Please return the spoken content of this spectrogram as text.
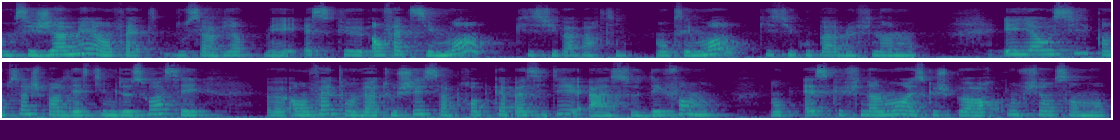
on ne sait jamais en fait d'où ça vient. Mais est-ce que, en fait, c'est moi qui suis pas partie? Donc c'est moi qui suis coupable finalement. Et il y a aussi, comme ça je parle d'estime de soi, c'est euh, en fait on va toucher sa propre capacité à se défendre. Donc est-ce que finalement, est-ce que je peux avoir confiance en moi?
